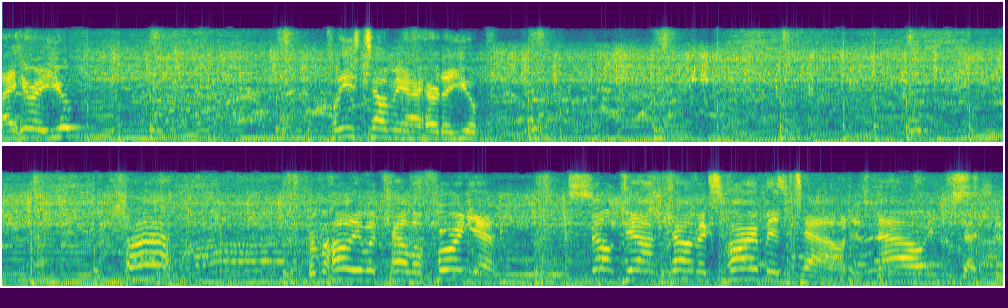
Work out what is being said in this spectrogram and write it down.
I hear a yoop? Please tell me I heard a yoop. Ah! From Hollywood, California, Meltdown Comics Harmontown is now in session.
